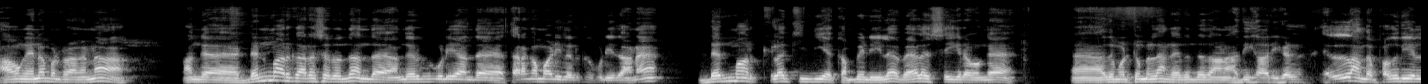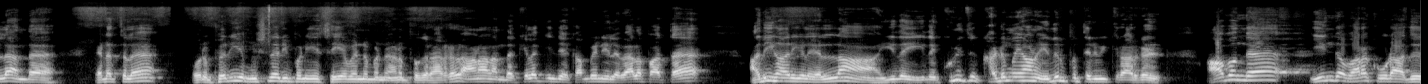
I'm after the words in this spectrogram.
அவங்க என்ன பண்ணுறாங்கன்னா அங்கே டென்மார்க் அரசர் வந்து அந்த அங்கே இருக்கக்கூடிய அந்த தரங்கம்பாடியில் இருக்கக்கூடியதான டென்மார்க் கிழக்கிந்திய கம்பெனியில் வேலை செய்கிறவங்க அது மட்டும் இல்லை அங்கே இருந்ததான அதிகாரிகள் எல்லாம் அந்த பகுதியில் அந்த இடத்துல ஒரு பெரிய மிஷினரி பணியை செய்ய வேண்டும் என்று அனுப்புகிறார்கள். ஆனால் அந்த கிழக்கிந்திய கம்பெனியில் வேலை பார்த்த அதிகாரிகள் எல்லாம் இதை இதை குறித்து கடுமையான எதிர்ப்பு தெரிவிக்கிறார்கள். அவங்க இங்க வரக்கூடாது.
